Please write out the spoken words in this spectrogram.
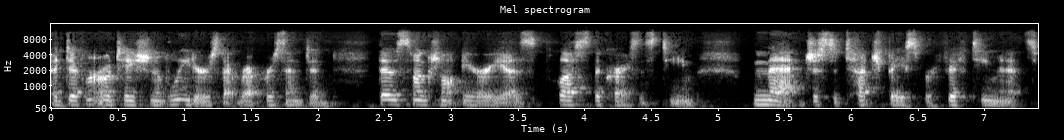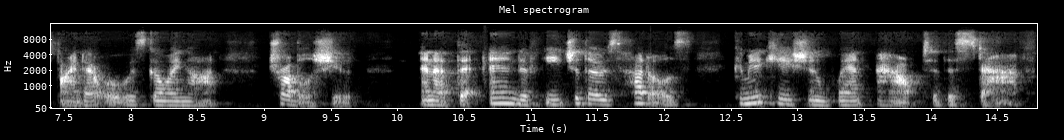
a different rotation of leaders that represented those functional areas plus the crisis team met just to touch base for 15 minutes find out what was going on troubleshoot and at the end of each of those huddles communication went out to the staff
